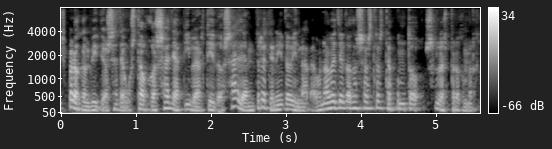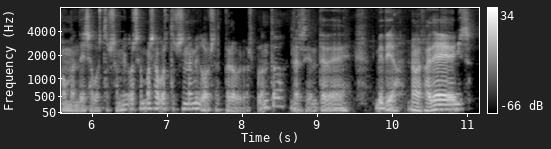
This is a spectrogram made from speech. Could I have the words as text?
Espero que el vídeo os haya gustado, que os haya divertido, os haya entretenido y nada, una vez llegados hasta este punto, solo espero que me recomendéis a vuestros amigos y más a vuestros enemigos. Espero veros pronto en el siguiente vídeo. No me falléis.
